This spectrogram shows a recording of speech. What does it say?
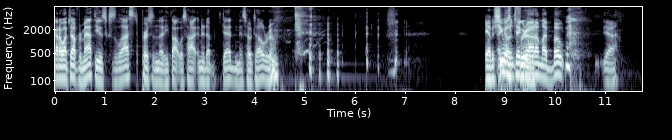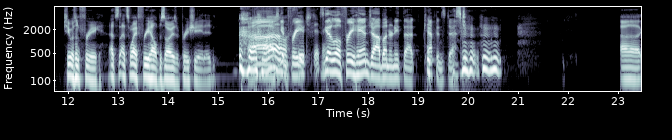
Got to watch out for Matthews because the last person that he thought was hot ended up dead in his hotel room. Yeah, but she wasn't take free. her out on my boat. yeah. She wasn't free. That's that's why free help is always appreciated. Ah, he's Oh, getting free. what you did He's there. getting a little free hand job underneath that captain's desk. Uh,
